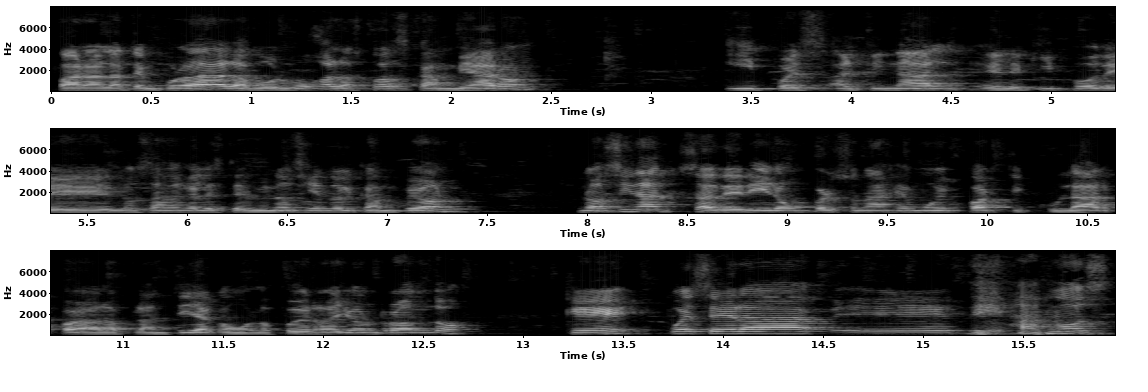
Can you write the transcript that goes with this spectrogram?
Para la temporada de la burbuja las cosas cambiaron y pues al final el equipo de Los Ángeles terminó siendo el campeón, no sin antes adherir a un personaje muy particular para la plantilla como lo fue Rayon Rondo, que pues era, eh, digamos,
